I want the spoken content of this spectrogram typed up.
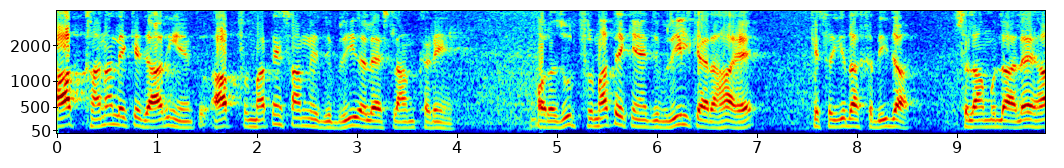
आप खाना लेके जा रही हैं तो आप फरमाते हैं सामने जबरील अलैहिस्सलाम खड़े हैं। और हजूर फरमाते हैं जबरील कह रहा है कि सैयदा खदीजा सलामुल्लाह अलैहा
